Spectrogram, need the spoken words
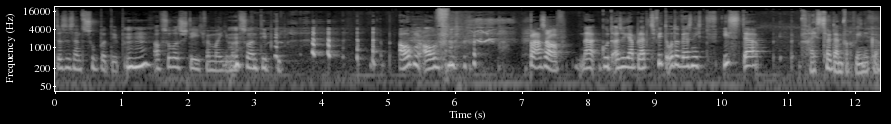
Das ist ein super Tipp. Mhm. Auf sowas stehe ich, wenn man jemand so einen Tipp gibt. Augen auf. Pass auf. Na gut, also ja, bleibt's fit oder wer es nicht isst, der fresst halt einfach weniger.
